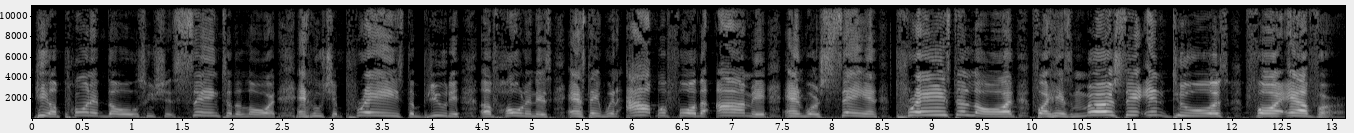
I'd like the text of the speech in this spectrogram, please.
he appointed those who should sing to the Lord and who should praise the beauty of holiness as they went out before the army and were saying, "Praise the Lord, for his mercy endures forever."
